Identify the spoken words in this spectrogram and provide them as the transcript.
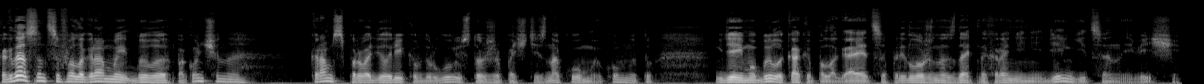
когда с энцефалограммой было покончено, Крамс проводил Рика в другую, столь же почти знакомую комнату, где ему было, как и полагается, предложено сдать на хранение деньги и ценные вещи.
